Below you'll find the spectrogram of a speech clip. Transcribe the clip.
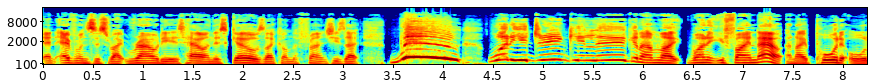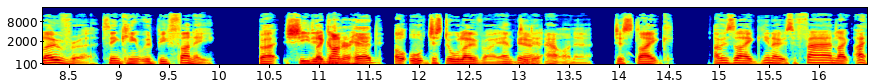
and everyone's just like rowdy as hell, and this girl's like on the front, she's like, "Woo! What are you drinking, Luke?" And I'm like, "Why don't you find out?" And I poured it all over her, thinking it would be funny, but she didn't Like on her head? all, all- just all over. I emptied Yeah. it out on her. Just like I was like, you know, it's a fan. Like I,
